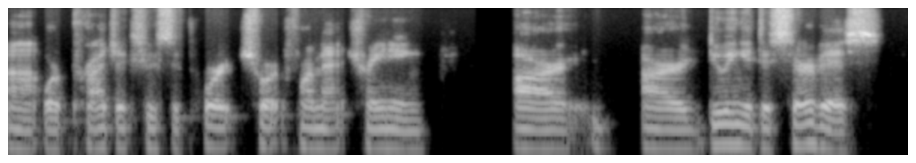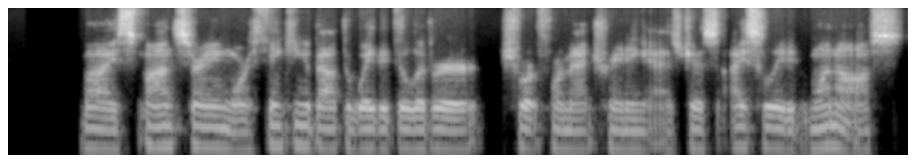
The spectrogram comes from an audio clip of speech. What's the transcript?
uh, or projects who support short format training are, are doing a disservice by sponsoring or thinking about the way they deliver short format training as just isolated one-offs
